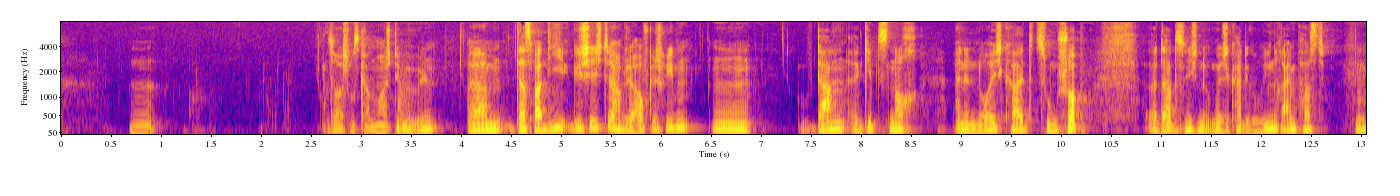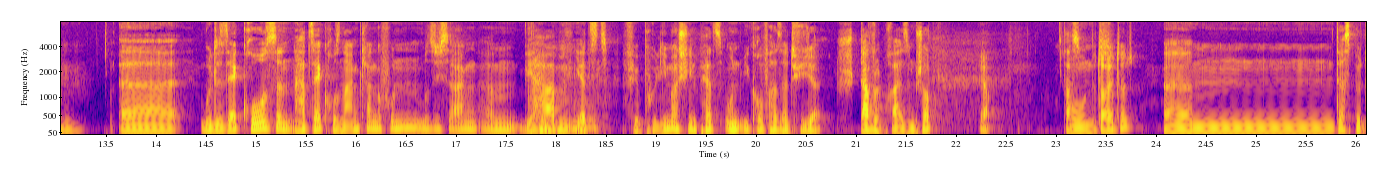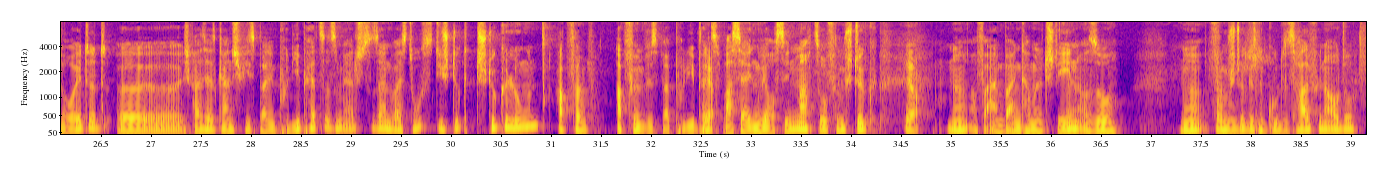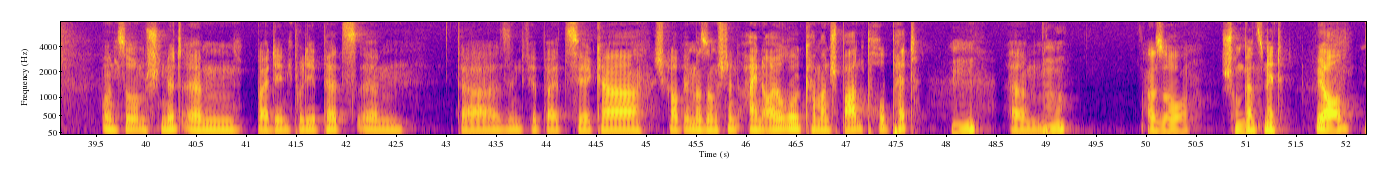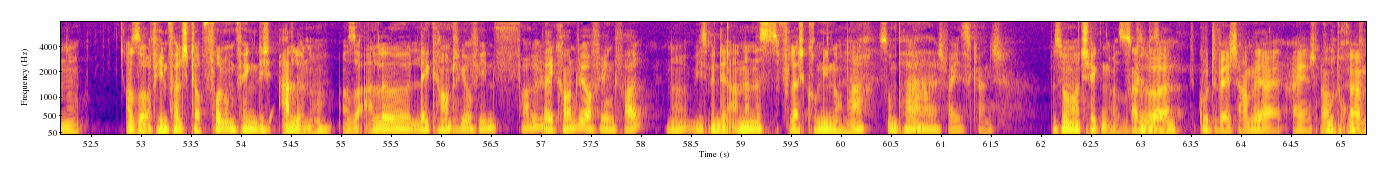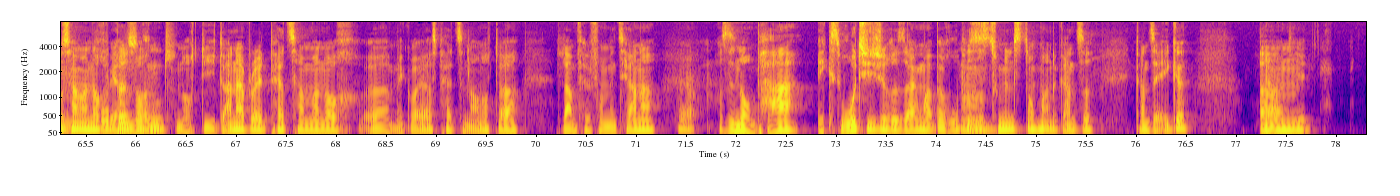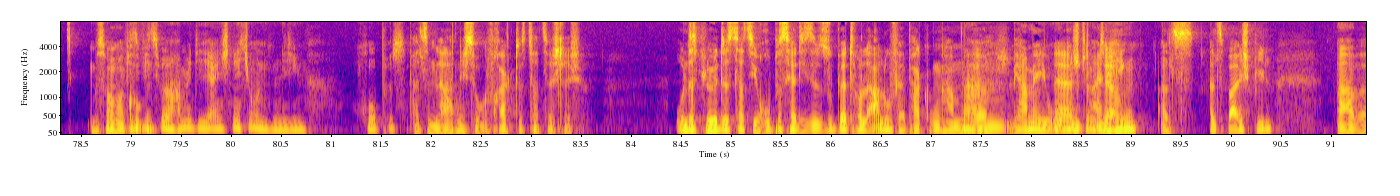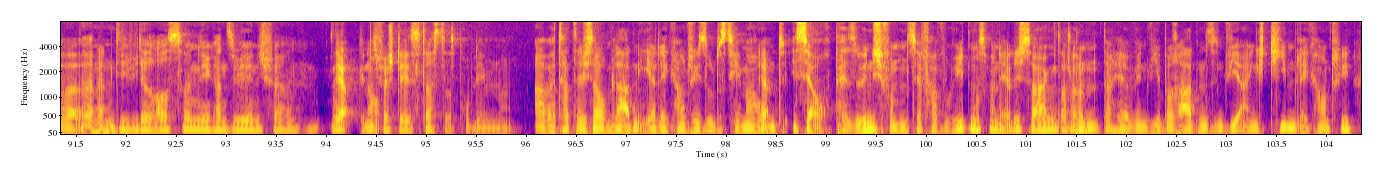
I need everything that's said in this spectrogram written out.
Hm. So, ich muss gerade mal Stimme ölen. Ähm, das war die Geschichte, habe ich aufgeschrieben. Hm, Dann äh, gibt es noch eine Neuigkeit zum Shop, äh, da das nicht in irgendwelche Kategorien reinpasst. Mhm. Äh, wurde sehr große, hat sehr großen Anklang gefunden, muss ich sagen. Ähm, wir haben jetzt für Polymaschinenpads und Mikrofasertücher Staffelpreise im Shop. Ja. Das Und- bedeutet? Ähm, das bedeutet, äh, ich weiß jetzt gar nicht, wie es bei den Polypads ist, um ehrlich zu sein. Weißt du es? Die Stück, Stückelungen? Ab 5. Ab fünf ist bei Polypads, Ja. was ja irgendwie auch Sinn macht, so fünf Stück. Ja. Ne? Auf einem Bein kann man nicht stehen, also ne? fünf Und- Stück ist eine gute Zahl für ein Auto. Und so im Schnitt ähm, bei den Polierpads, ähm, da sind wir bei circa, ich glaube immer so im Schnitt 1 Euro kann man sparen pro Pad. Mhm. Ähm, Ja. Also, Schon ganz nett. ja, Ne? Also auf jeden Fall, ich glaube, vollumfänglich alle, ne? Also alle Lake Country auf jeden Fall. Lake Country auf jeden Fall. Ne? Wie es mit den anderen ist, vielleicht kommen die noch nach, so ein paar. Ah, ich weiß gar nicht. Müssen wir mal checken. Also es Also, könnte sein. gut, welche haben wir ja eigentlich noch? Gut, Rupus Ähm, haben wir noch. wir haben Rupus noch, und, noch die Dynabrade Pads haben wir noch. Äh, McGuire's Pads sind auch noch da. Lammfell von Menzerna. ja. Also sind noch ein paar exotischere, sagen wir. Bei Rupus Mhm. ist zumindest noch mal eine ganze, ganze Ecke. Ja, Ähm, müssen wir mal wieso, gucken, wieso haben wir die eigentlich nicht unten liegen? Rupus. weil es im Laden nicht so gefragt ist tatsächlich. Und das Blöde ist, dass die Rupus ja diese super tolle Alu-Verpackung haben. Ah. Ähm, wir haben ja hier Ja, oben stimmt, eine ja. hängen als, als Beispiel. Aber Ja, ähm, dann die wieder rausholen, die kannst du wieder nicht ver... Ja, Genau. ich verstehe es. Das ist das Problem. Ne? Aber tatsächlich auch im Laden eher Lake Country so das Thema Ja. und ist ja auch persönlich von uns der Favorit, muss man ehrlich sagen. Ähm, daher, wenn wir beraten, sind wir eigentlich Team Lake Country.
